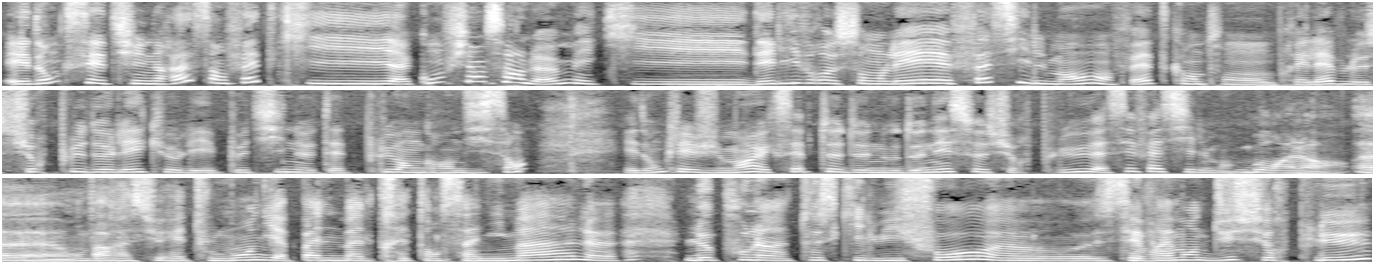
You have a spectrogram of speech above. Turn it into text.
Et donc c'est une race en fait qui a confiance en l'homme et qui délivre son lait facilement en fait quand on prélève le surplus de lait que les petits ne têtent plus en grandissant. Et donc les juments acceptent de nous donner ce surplus assez facilement. Bon, alors, euh, on va rassurer tout le monde, il n'y a pas de maltraitance animale. Le poulain a tout ce qu'il lui faut. euh, c'est vraiment du surplus.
